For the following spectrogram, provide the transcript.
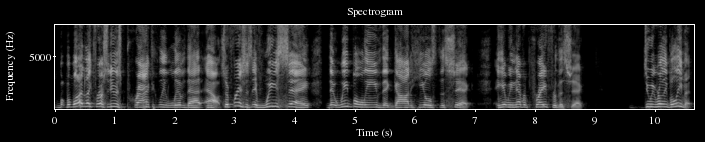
what I'd like for us to do is practically live that out. So for instance, if we say that we believe that God heals the sick, and yet we never pray for the sick, do we really believe it?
